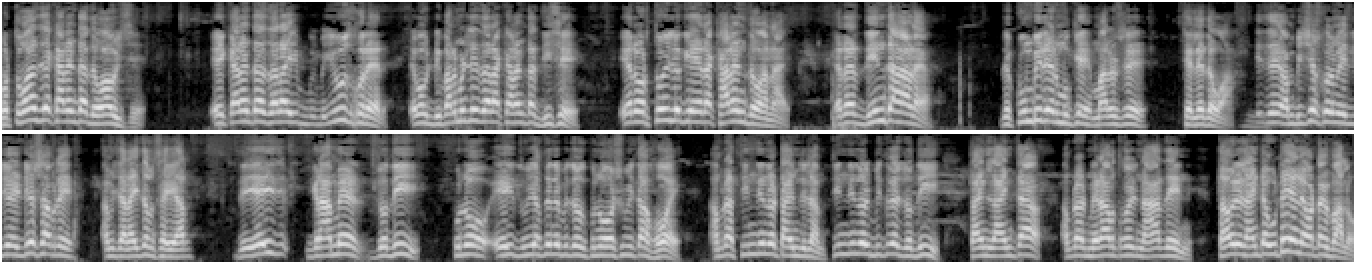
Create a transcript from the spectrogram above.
বর্তমান যে কারেন্টটা দেওয়া হয়েছে এই কারেন্টটা যারা ইউজ করেন এবং ডিপার্টমেন্টলি যারা কারেন্টটা দিছে, এর অর্থ হইল গিয়ে এরা কারেন্ট দেওয়া নাই। এরা দিন দাহাড়া যে কুম্ভীরের মুখে মানুষে ঠেলে দেওয়া। এই যে আমি বিশেষ করে রেডিও সাহেবরে আমি জানাইতাম স্যার যে এই গ্রামের যদি কোনো এই দুই একদিনের ভিতরে কোনো অসুবিধা হয়, আমরা তিন দিনের টাইম দিলাম। তিন দিনের ভিতরে যদি টাইম লাইনটা আমরা মেরামত করে না দেন, তাহলে লাইনটা উঠে নেওয়াটাই ভালো।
